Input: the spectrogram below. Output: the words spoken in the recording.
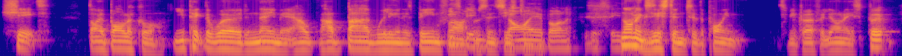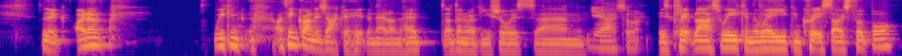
shit, diabolical. You pick the word and name it. How how bad Willian has been for he's Arsenal since he's diabolical. Non-existent to the point, to be perfectly honest. But look, I don't. We can. I think Granit Xhaka hit the nail on the head. I don't know if you saw his. Um, yeah, I saw it. His clip last week and the way you can criticize football.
